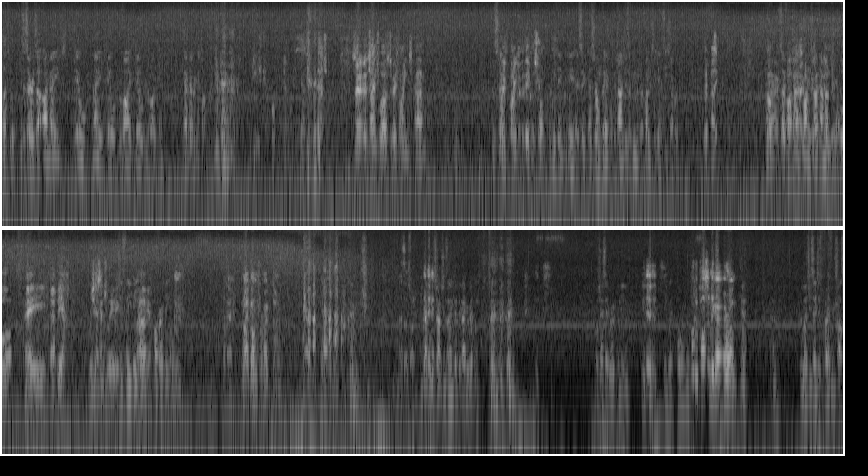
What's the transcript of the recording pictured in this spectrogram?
Okay, So thanks, boys. Very kind. Um, very kind for the shop. Uh, uh, I'm for a a BF, which is essentially uh, not gone for right time. What could possibly go wrong? Second's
